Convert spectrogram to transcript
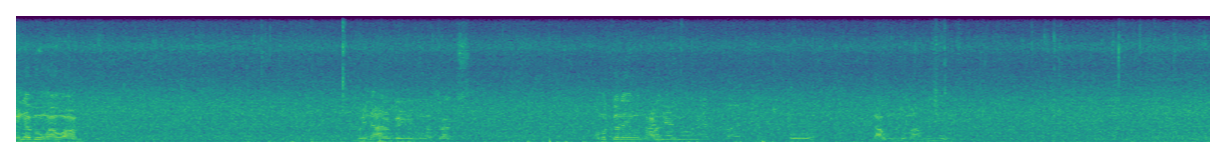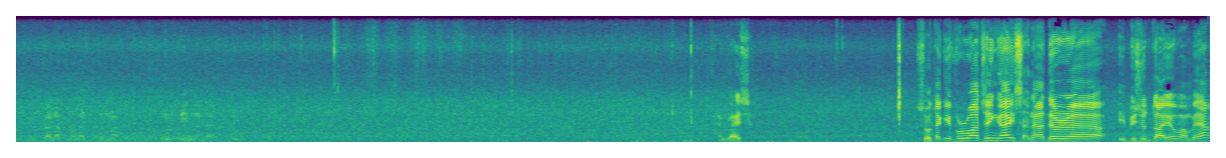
may nabungaw ah. May naarog yung mga drugs. Amot ko na yung Ano naman. ano na? Oo. Dawon lumaman doon. Yung kalapulat ko nga. Hindi na dati. Ayan guys. So thank you for watching guys. Another uh, episode tayo mamaya.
